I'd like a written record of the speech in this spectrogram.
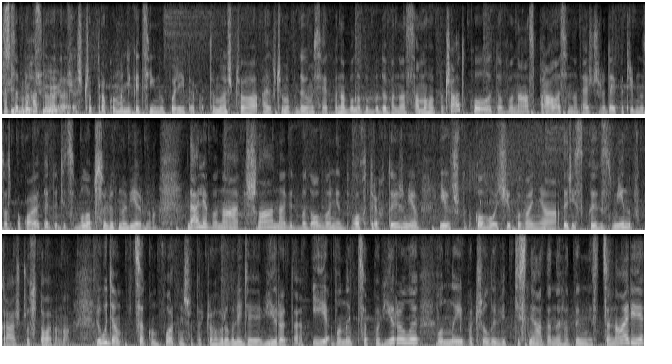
А Всі це працюють. багато що про комунікаційну політику, тому що якщо ми подивимося, як вона була вибудована з самого початку, то вона спиралася на те, що людей потрібно заспокоїти. Тоді це було абсолютно вірно. Далі вона йшла на відбудовуванні двох-трьох тижнів і швидкого очікування різких змін в кращу сторону. Людям це комфортніше, те, що говорила Лідія, вірити, і вони в це повірили. Вони почали відтісняти негативні сценарії.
